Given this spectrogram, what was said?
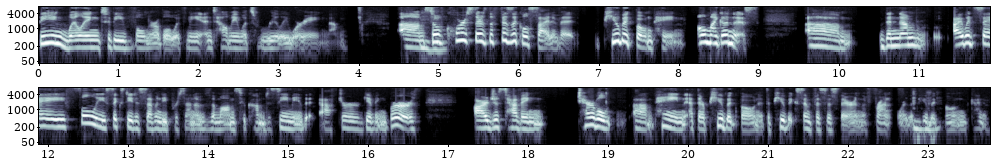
being willing to be vulnerable with me and tell me what's really worrying them. Um, mm-hmm. So, of mm-hmm. course, there's the physical side of it pubic bone pain. Oh my goodness. Um, the number, I would say fully 60 to 70% of the moms who come to see me after giving birth are just having terrible um, pain at their pubic bone, at the pubic symphysis there in the front, where the mm-hmm. pubic bone kind of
